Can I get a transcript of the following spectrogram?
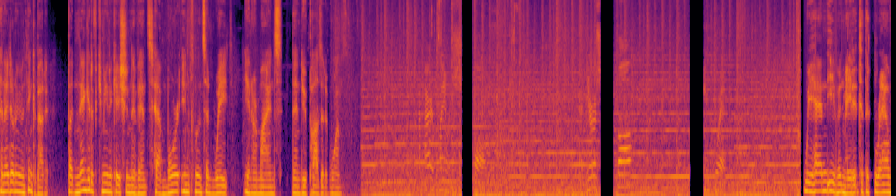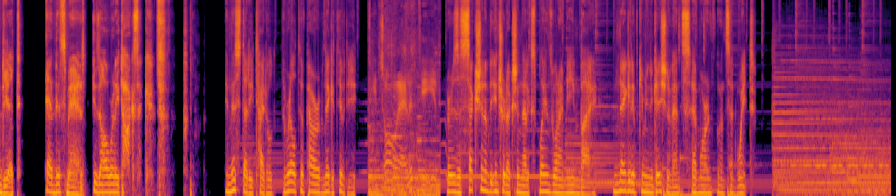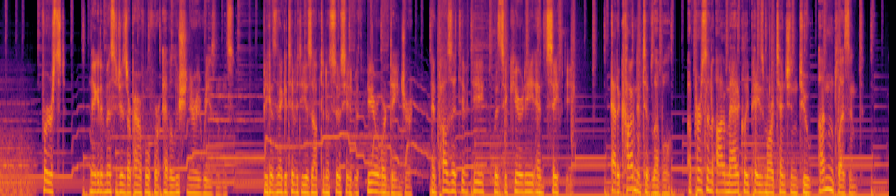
and I don't even think about it. But negative communication events have more influence and weight in our minds than do positive ones. I'm tired of playing with ball. If you're a ball, quit. We hadn't even made it to the ground yet, and this man is already toxic. In this study titled The Relative Power of Negativity, It's all relative. there is a section of the introduction that explains what I mean by negative communication events have more influence and weight. First, negative messages are powerful for evolutionary reasons, because negativity is often associated with fear or danger, and positivity with security and safety. At a cognitive level, a person automatically pays more attention to unpleasant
